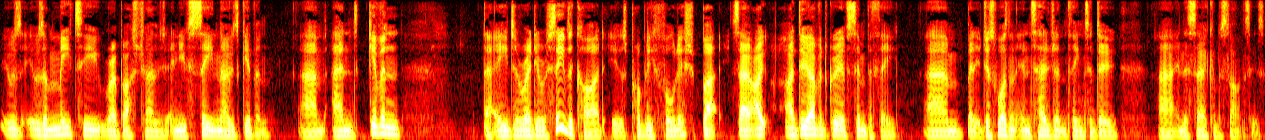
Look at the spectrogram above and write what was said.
It was it was a meaty, robust challenge, and you've seen those given. Um, and given that he'd already received the card, it was probably foolish. But so I, I do have a degree of sympathy, um, but it just wasn't an intelligent thing to do uh, in the circumstances.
